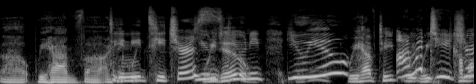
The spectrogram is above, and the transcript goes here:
Uh, we have. Uh, Do think you we- need teachers? we do. do. You need, do you? We have teachers. I'm a we, teacher.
